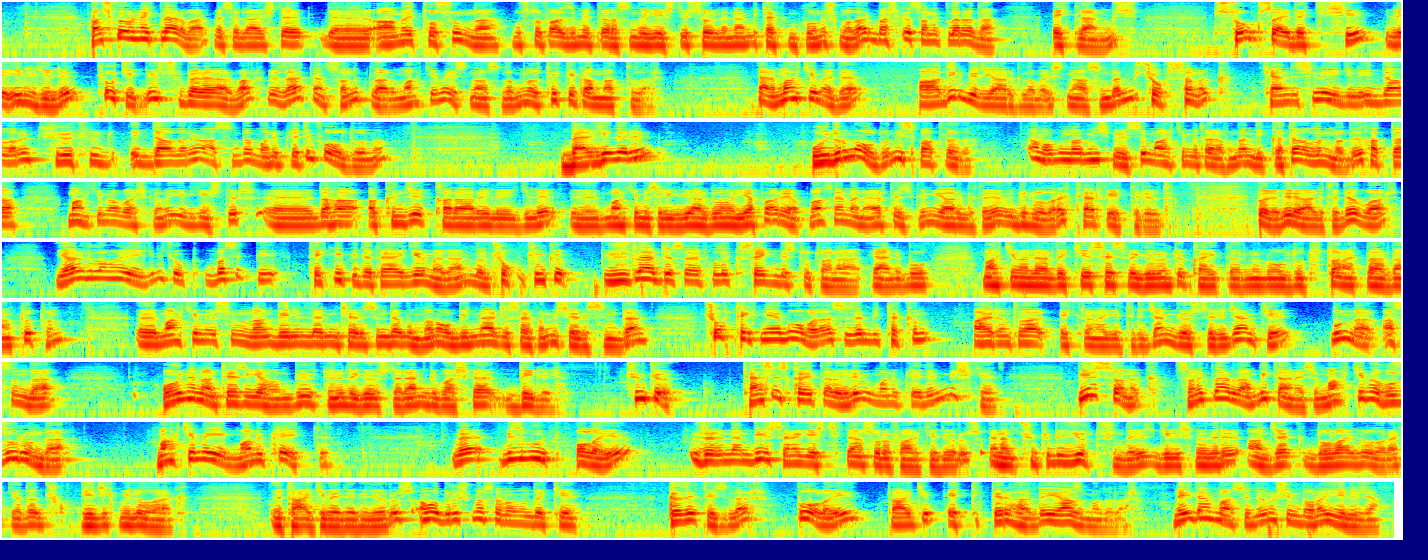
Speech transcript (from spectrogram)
Başka örnekler var. Mesela işte e, Ahmet Tosun'la Mustafa Azimetli arasında geçtiği söylenen bir takım konuşmalar başka sanıklara da eklenmiş. Çok sayıda kişiyle ilgili çok ciddi şüpheler var ve zaten sanıklar mahkeme esnasında bunları tek tek anlattılar. Yani mahkemede adil bir yargılama esnasında birçok sanık kendisiyle ilgili iddiaların çürütüldü, iddiaların aslında manipülatif olduğunu, belgelerin uydurma olduğunu ispatladı. Ama bunların hiçbirisi mahkeme tarafından dikkate alınmadı. Hatta mahkeme başkanı ilginçtir. Ee, daha Akıncı kararı ile ilgili e, mahkemesiyle ilgili yargılama yapar yapmaz hemen ertesi gün Yargıtay'a ödül olarak terfi ettirildi. Böyle bir realite de var. Yargılama ile ilgili çok basit bir teknik bir detaya girmeden böyle çok çünkü yüzlerce sayfalık segbis tutanağı yani bu mahkemelerdeki ses ve görüntü kayıtlarının olduğu tutanaklardan tutun e, mahkemeye sunulan delillerin içerisinde bulunan o binlerce sayfanın içerisinden çok tekniğe boğmadan size bir takım ayrıntılar ekrana getireceğim, göstereceğim ki bunlar aslında oynanan tezgahın büyüklüğünü de gösteren bir başka delil. Çünkü telsiz kayıtlar öyle bir manipüle edilmiş ki bir sanık, sanıklardan bir tanesi mahkeme huzurunda mahkemeyi manipüle etti. Ve biz bu olayı üzerinden bir sene geçtikten sonra fark ediyoruz. En az çünkü biz yurt dışındayız. Gelişmeleri ancak dolaylı olarak ya da çok gecikmeli olarak e, takip edebiliyoruz. Ama duruşma salonundaki gazeteciler bu olayı takip ettikleri halde yazmadılar. Neyden bahsediyorum? Şimdi ona geleceğim.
